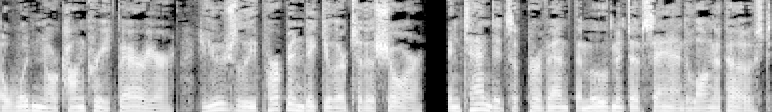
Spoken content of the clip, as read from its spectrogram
A wooden or concrete barrier, usually perpendicular to the shore, intended to prevent the movement of sand along a coast.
